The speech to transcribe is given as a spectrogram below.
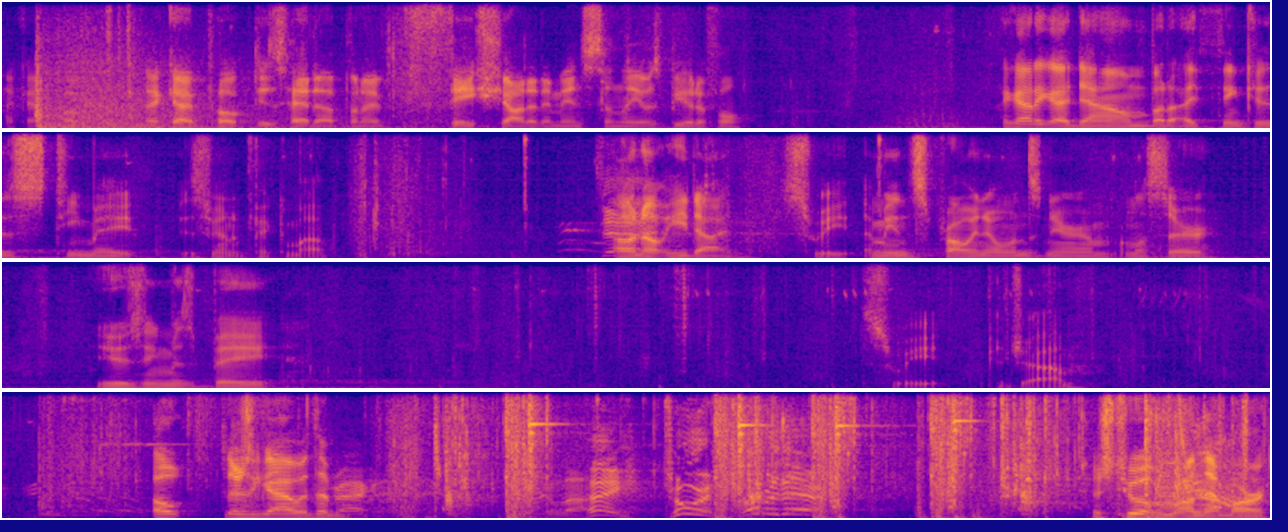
That guy, poked, that guy poked his head up and I face shot at him instantly. It was beautiful. I got a guy down, but I think his teammate is gonna pick him up. Oh no, he died. Sweet. That means probably no one's near him unless they're using him as bait. Sweet. Good job. Oh, there's a guy with him. Hey, tourist, over there. There's two of them on that mark.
